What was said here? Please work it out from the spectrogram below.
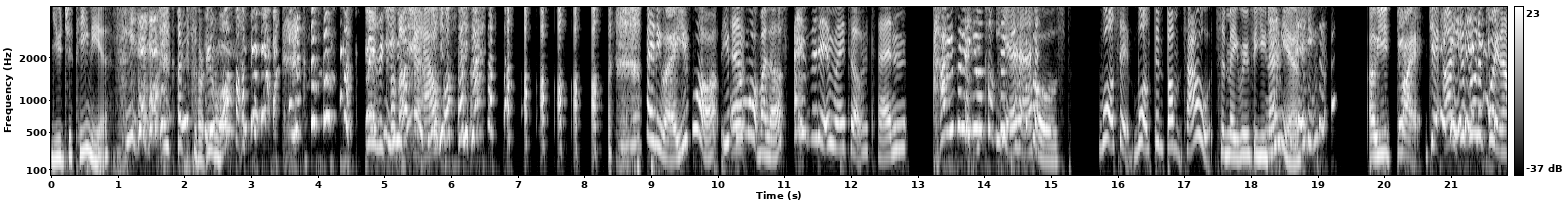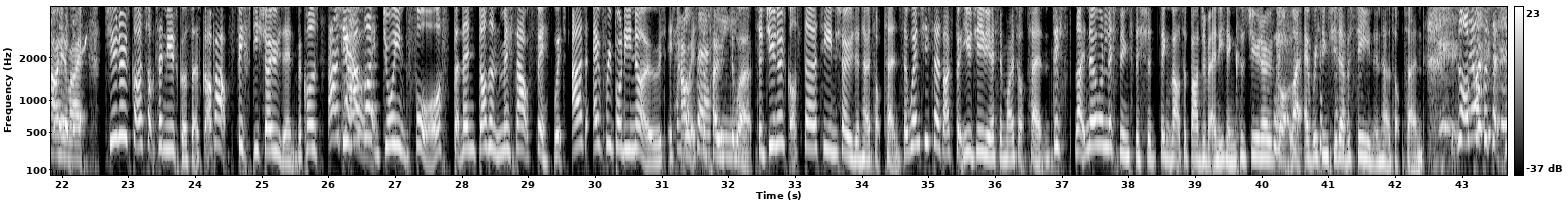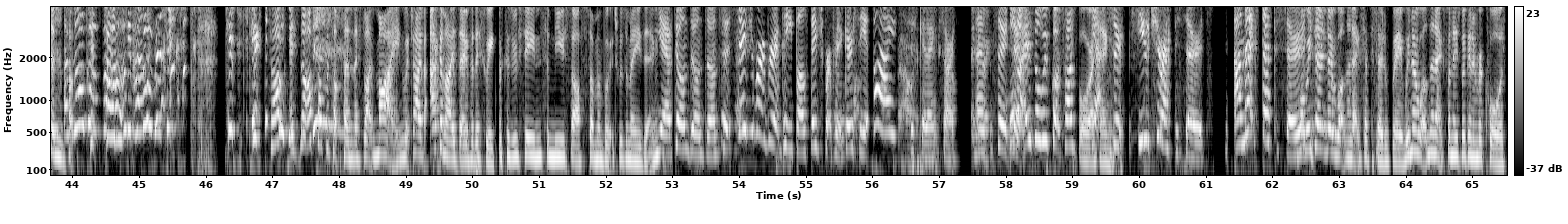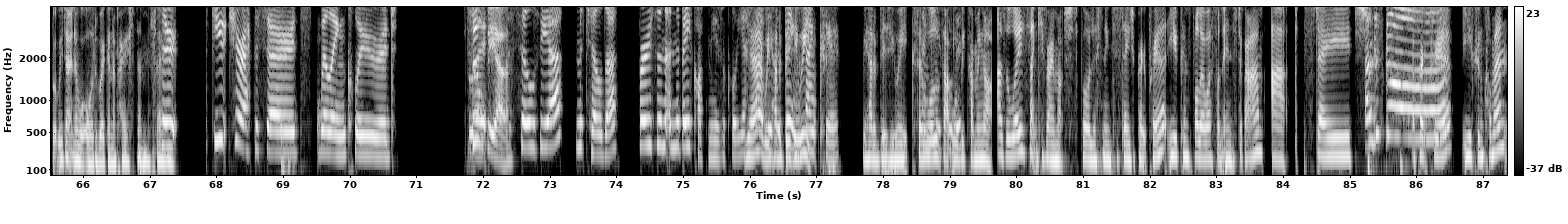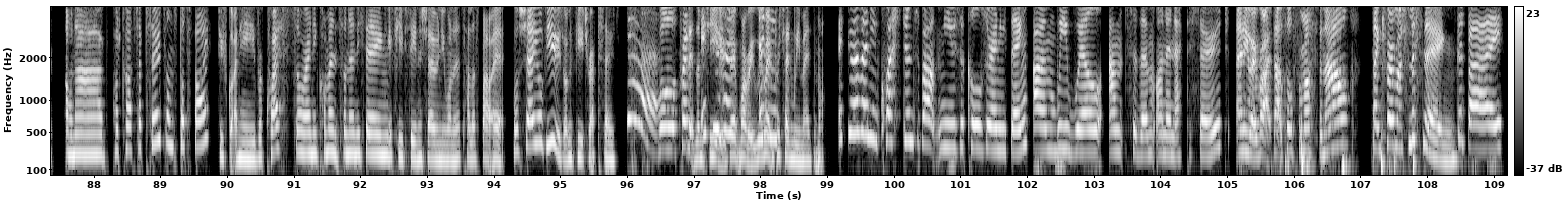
Eugepenius. I'm sorry, what? Maybe cut that bit out. anyway, you've what? You've done Um, what, my love? I put it in my top 10. Have you put it in your top ten Yeah. musicals? What's it? What's been bumped out to make room for Eugenius? Oh, you right. I just want to point out here, right? Juno's got a top ten musicals that's got about fifty shows in because I'll she has like joint fourth, but then doesn't miss out fifth, which, as everybody knows, is I've how it's supposed to work. So Juno's got thirteen shows in her top ten. So when she says I've put Eugenius in my top ten, this like no one listening to this should think that's a badge of anything because Juno's got like everything she's ever seen in her top ten. It's not a proper top ten. Top, tip, top, tip, top, tip, Tip TikTok. It's not a proper top ten list like mine, which I've agonised over this week because we've seen some new stuff, some of which was amazing. Yeah, done, done, done. So it's stage appropriate, people. Stage appropriate. Go see it. Bye. Just kidding. Sorry. Um, so well, no, that is all we've got time for, I yeah. think. So future episodes. Our next episode. well, we don't know what the next episode will be. We know what the next one is we're going to record, but we don't know what order we're going to post them. So, So future episodes will include like, Sylvia. Sylvia, Matilda, Frozen, and the Bake Off musical. Yes, Yeah, we had a busy thing. week. Thank you. We had a busy week, so Thank all of that will be coming up. As always, thank you very much for listening to Stage Appropriate. You can follow us on Instagram at Stage Underscore Appropriate. You can comment on our podcast episodes on Spotify. If you've got any requests or any comments on anything, if you've seen a show and you want to tell us about it, we'll share your views on a future episode. Yeah. We'll credit them If to you you. Don't worry, we any- won't pretend we made them up. If you have any questions about musicals or anything, um, we will answer them on an episode. Anyway, right, that's all from us for now. Thank you very much for listening. Goodbye.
